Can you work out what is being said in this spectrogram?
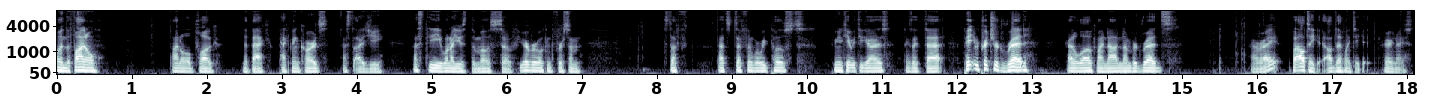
Oh, and the final, final little plug in the back, Packman cards. That's the IG. That's the one I use the most. So if you're ever looking for some stuff, that's definitely where we post, communicate with you guys, things like that. Payton Pritchard Red. Gotta love my non-numbered reds. All right, but I'll take it. I'll definitely take it. Very nice.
